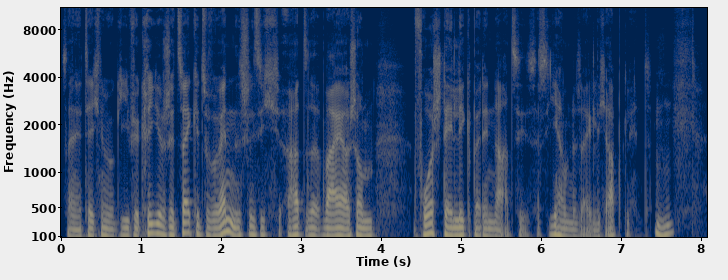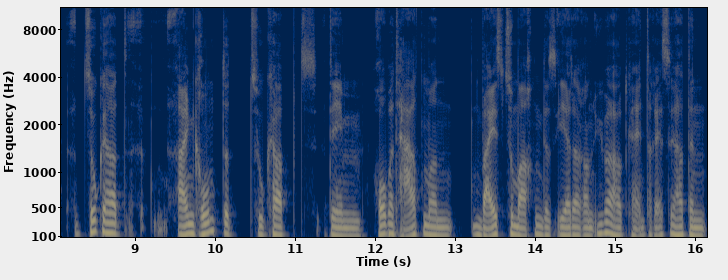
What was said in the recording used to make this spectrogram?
seine Technologie für kriegerische Zwecke zu verwenden. Schließlich hat, war er schon vorstellig bei den Nazis. Sie haben das eigentlich abgelehnt. Mhm. Zucker hat allen Grund dazu gehabt, dem Robert Hartmann weiß zu machen, dass er daran überhaupt kein Interesse hat, denn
